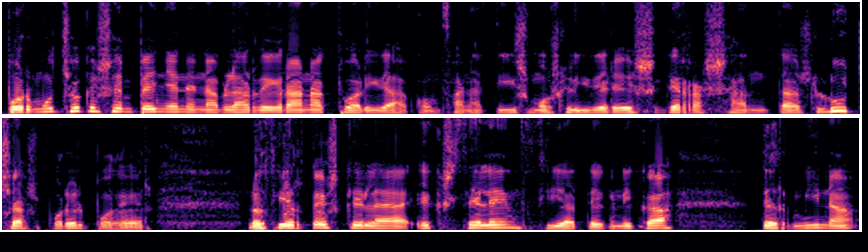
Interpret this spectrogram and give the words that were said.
Por mucho que se empeñen en hablar de gran actualidad, con fanatismos, líderes, guerras santas, luchas por el poder, lo cierto es que la excelencia técnica termina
